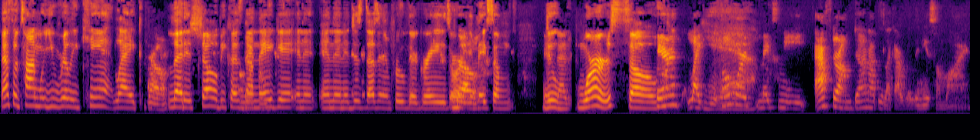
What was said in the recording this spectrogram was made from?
That's the time where you really can't like let it show because then they get in it and then it just doesn't improve their grades or No. it makes them do Exactly. worse. So Parent, like, Yeah. homework makes me, after I'm done, I'll be like, I really need some wine.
